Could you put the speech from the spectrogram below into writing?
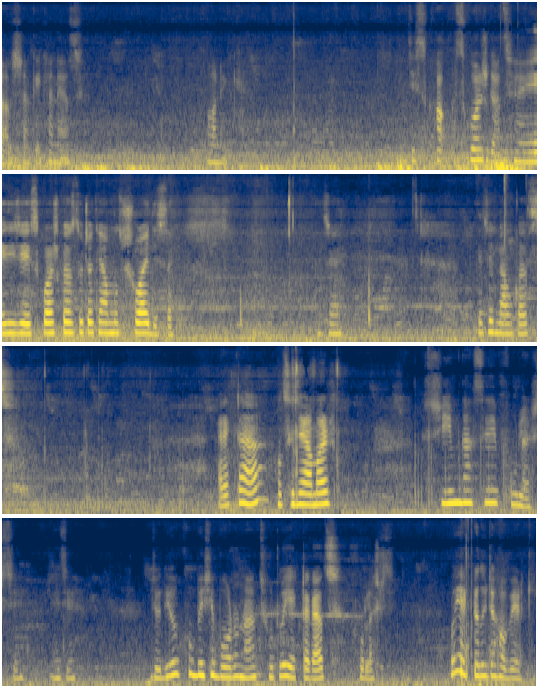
লাল শাক এখানে আছে। অনেক। যে স্কোয়াশ গাছ হ্যাঁ, এই যে স্কোয়াশ গাছ দুটাকে আম্মু শোয়াই দিছে। যে এই যে লাউ গাছ। আর একটা হচ্ছে যে আমার শিম গাছে ফুল আসছে। এই যে, যদিও খুব বেশি বড় না, ছোটই একটা গাছ ফুল আসছে। ওই একটা দুইটা হবে আর কি।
